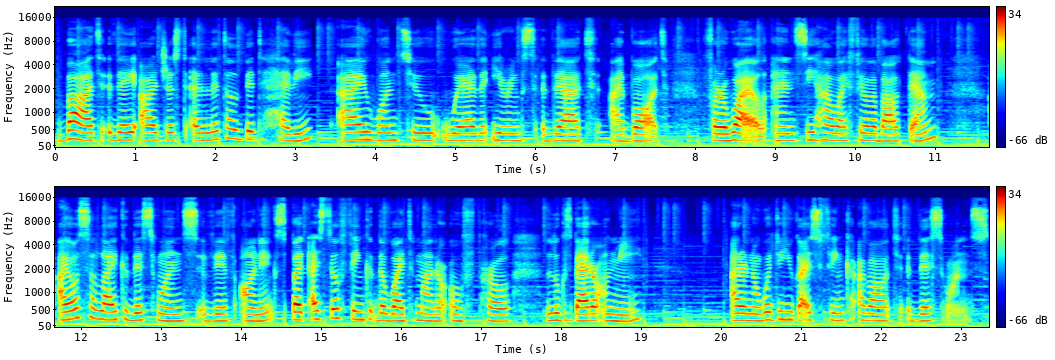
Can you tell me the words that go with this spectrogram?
but they are just a little bit heavy. I want to wear the earrings that I bought for a while and see how I feel about them. I also like this ones with onyx, but I still think the white mother of pearl looks better on me. I don't know, what do you guys think about these ones?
